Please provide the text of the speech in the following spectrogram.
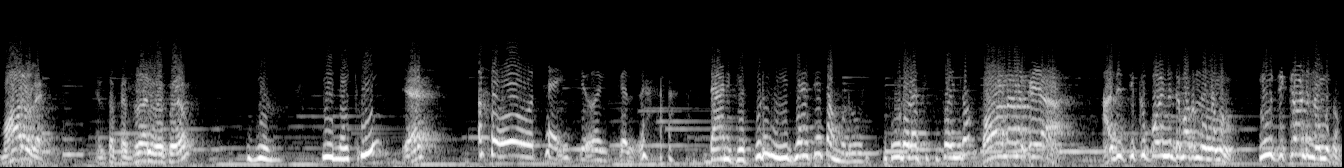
మారలే ఎంత పెద్దదాని అయిపోయావు? You you like me? ఏ ఓ థ్యాంక్ యూ అంకిల్. దానికి ఎప్పుడు నీ ధ్యాసే తమ్ముడు. చూడలా చిక్కిపోయిందో? బాగున్నానక్కయ్య. అది చిక్కుపోయినట్టు మాత్రం నేను నమ్మను. నువ్వు చిక్కావంటే నమ్ముతాం.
